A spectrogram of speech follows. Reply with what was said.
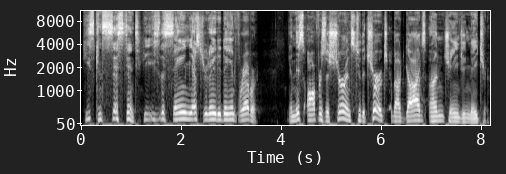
He's consistent. He's the same yesterday, today, and forever. And this offers assurance to the church about God's unchanging nature.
